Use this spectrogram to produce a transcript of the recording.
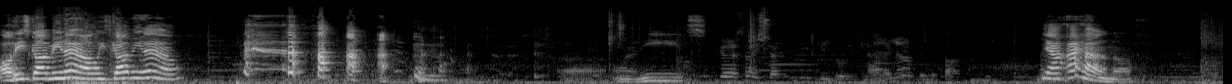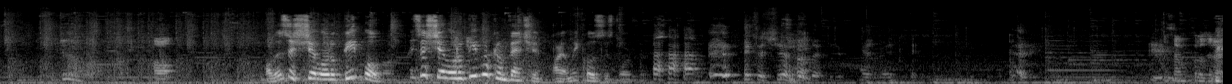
Oh, he's got me now! He's got me now! Yeah, I had enough. Oh, Oh, there's a shitload of people. It's a shitload of people convention. All right, let me close this door. First. it's a shit. on it. so I'm closing up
